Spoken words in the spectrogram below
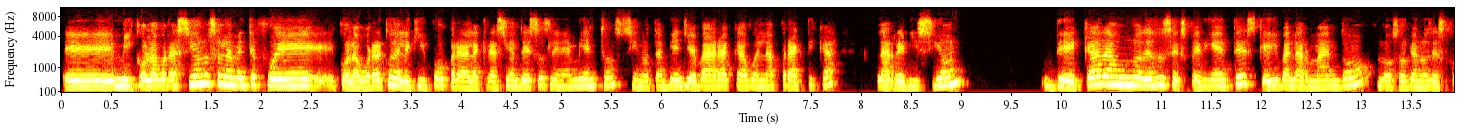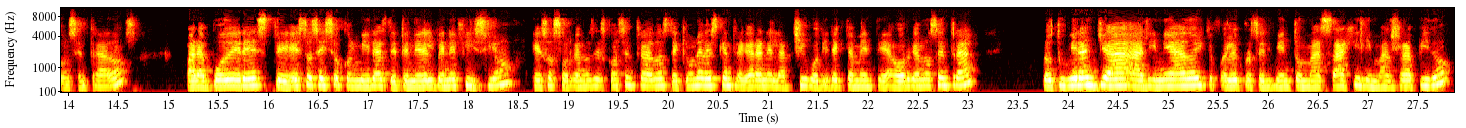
Eh, mi colaboración no solamente fue colaborar con el equipo para la creación de esos lineamientos, sino también llevar a cabo en la práctica la revisión de cada uno de esos expedientes que iban armando los órganos desconcentrados para poder, este, esto se hizo con miras de tener el beneficio, esos órganos desconcentrados, de que una vez que entregaran el archivo directamente a órgano central, lo tuvieran ya alineado y que fuera el procedimiento más ágil y más rápido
